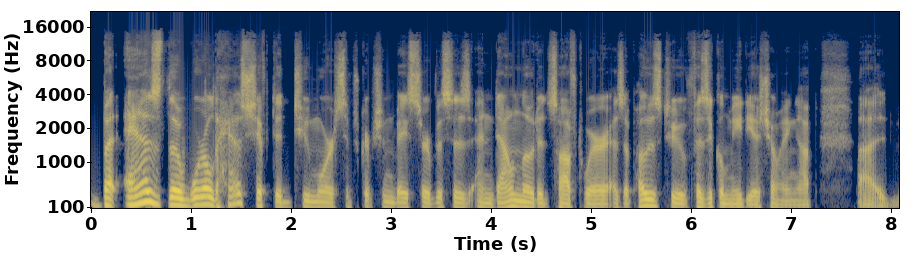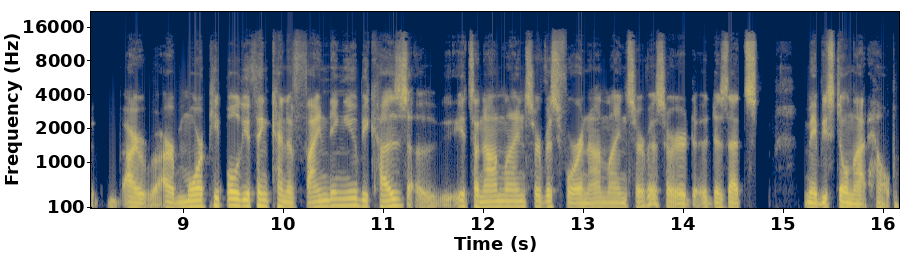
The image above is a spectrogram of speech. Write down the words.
but as the world has shifted to more subscription based services and downloaded software as opposed to physical media showing up uh, are, are more people do you think kind of finding you because uh, it's an online service for an online service or does that maybe still not help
